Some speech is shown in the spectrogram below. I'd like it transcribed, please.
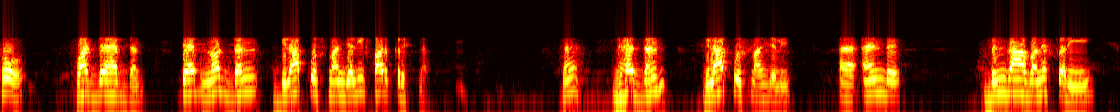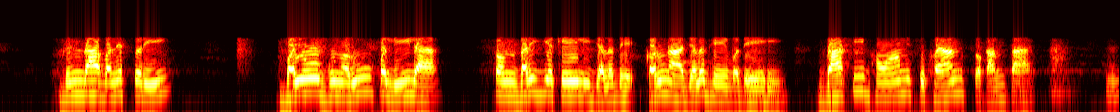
So, what they have done, they have not done Bilap Pushpanjali for Krishna. Huh? They have done Bilap Pushpanjali uh, and uh, Vrindavaneshwari, Vrindavaneshwari वयो गुण रूप लीला सौंदर्य केलि जलधे करुणा जलधे वधेहि। दासी भवामी सुखयान स्वकांता। हम्म?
